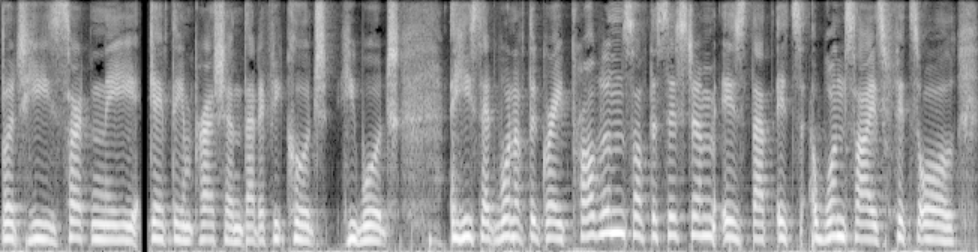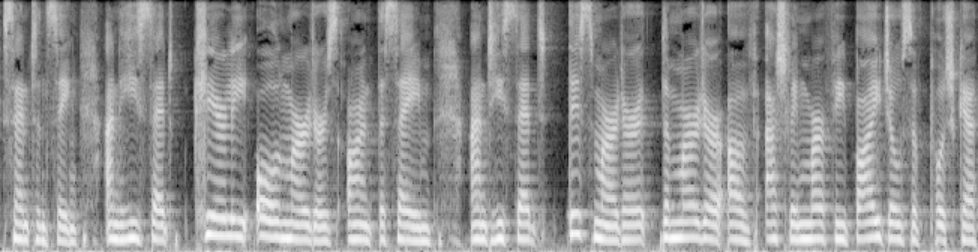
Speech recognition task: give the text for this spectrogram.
But he certainly gave the impression that if he could, he would. He said, one of the great problems of the system is that it's a one size fits all sentencing. And he said, clearly all murders aren't the same. And he said, this murder, the murder of Ashling Murphy by Jozef Puska,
